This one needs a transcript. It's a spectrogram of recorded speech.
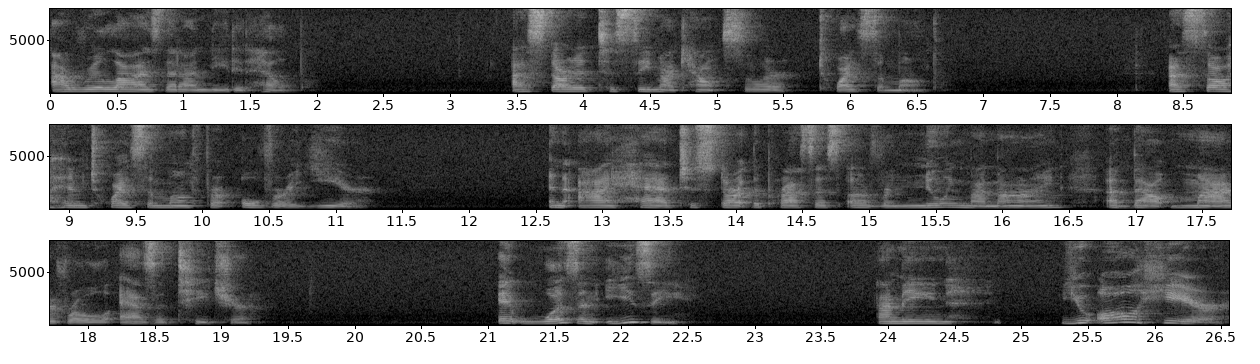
I realized that I needed help. I started to see my counselor twice a month. I saw him twice a month for over a year and I had to start the process of renewing my mind about my role as a teacher. It wasn't easy. I mean, you all hear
